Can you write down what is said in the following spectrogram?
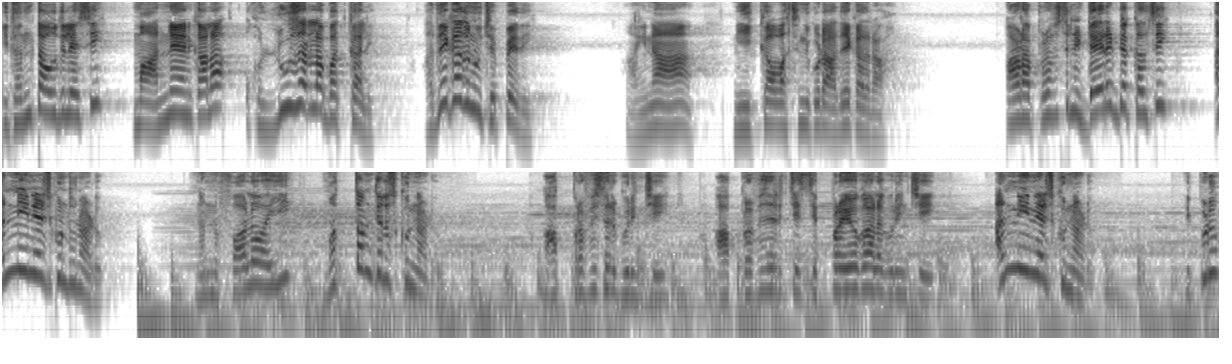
ఇదంతా వదిలేసి మా అన్నయ్య వెనకాల ఒక లూజర్లా బతకాలి. అదే కదా నువ్వు చెప్పేది. అయినా నీకు కావాల్సింది కూడా అదే కదరా. ఆడ ప్రొఫెసర్ని డైరెక్ట్గా కలిసి అన్నీ నేర్చుకుంటున్నాడు. నన్ను ఫాలో అయ్యి మొత్తం తెలుసుకున్నాడు. ఆ ప్రొఫెసర్ గురించి ఆ ప్రొఫెసర్ చేసే ప్రయోగాల గురించి అన్నీ నేర్చుకున్నాడు. ఇప్పుడు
